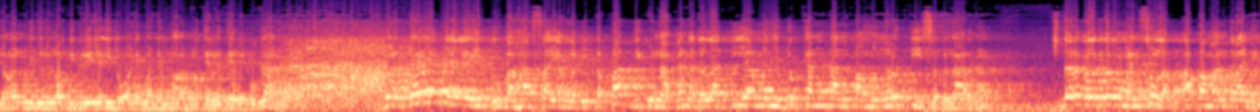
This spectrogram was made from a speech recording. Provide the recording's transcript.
Jangan begitu dengar di gereja itu doanya panjang banget bertele-tele. Bukan. Bertele-tele itu bahasa yang lebih tepat digunakan adalah dia menyebutkan tanpa mengerti sebenarnya. Saudara kalau kita mau main sulap, apa mantranya?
